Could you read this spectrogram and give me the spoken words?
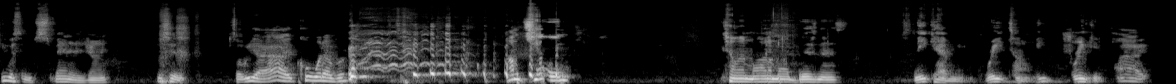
he was some Spanish joint. He said, so we like, all right, cool, whatever. I'm chilling, chilling, minding my business. Sneak having a great time. He drinking. All right,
